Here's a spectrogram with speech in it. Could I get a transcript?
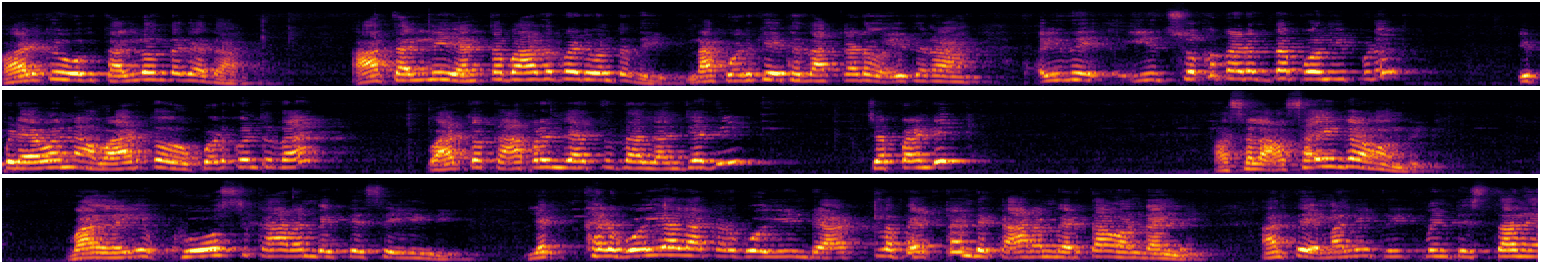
వాడికి ఒక తల్లి ఉంది కదా. ఆ తల్లి ఎంత బాధపడి ఉంటుంది? నా కొడుకు ఇక దక్కడు ఇక ఇది ఇది సుఖపడద్దా పోనీ ఇప్పుడు? ఇప్పుడు ఏమన్నా వాడితో పడుకుంటుందా? వాడితో కాపురం చేస్తుందా లంచది చెప్పండి. అసలు అసహ్యంగా ఉంది. వాళ్ళని కోసి కారం పెట్టేసేయండి. ఎక్కడ పోయాలి అక్కడ పోయండి. అట్లా పెట్టండి కారం పెడతా ఉండండి. అంతే మళ్ళీ ట్రీట్మెంట్ ఇస్తానే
